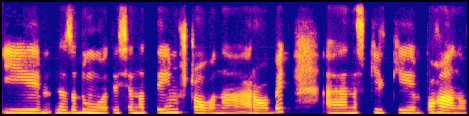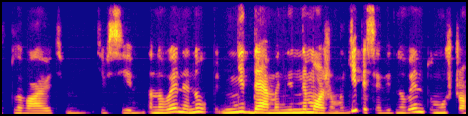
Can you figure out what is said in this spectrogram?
і задумуватися над тим, що вона робить, е, наскільки погано впливають ті всі новини. Ну, ніде ми не можемо дітися від новин, тому що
